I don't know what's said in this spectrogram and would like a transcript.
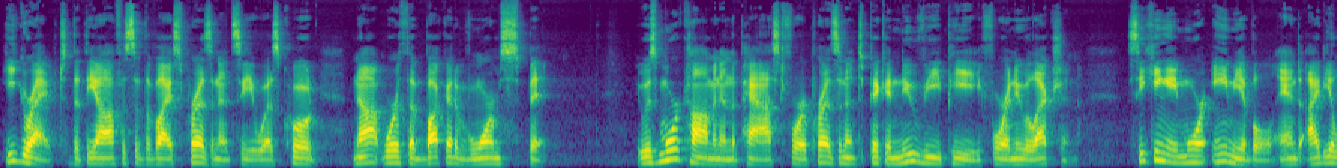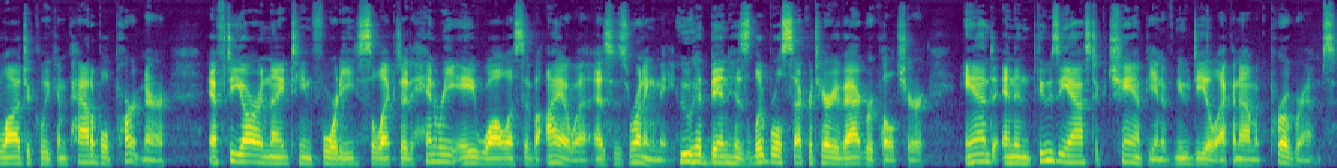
He griped that the office of the vice presidency was, quote, not worth a bucket of warm spit. It was more common in the past for a president to pick a new VP for a new election. Seeking a more amiable and ideologically compatible partner, FDR in 1940 selected Henry A. Wallace of Iowa as his running mate, who had been his Liberal Secretary of Agriculture and an enthusiastic champion of New Deal economic programs.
